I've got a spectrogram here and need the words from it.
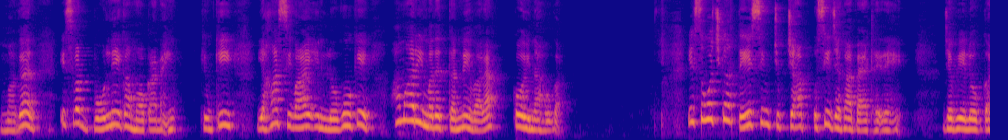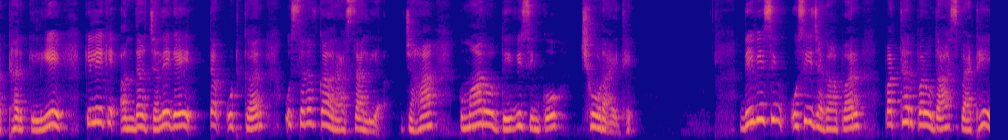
मगर इस वक्त बोलने का मौका नहीं, क्योंकि यहाँ सिवाय इन लोगों के हमारी मदद करने वाला कोई ना होगा। ये सोचकर तेज सिंह चुपचाप उसी जगह बैठे रहे। जब ये लोग गट्ठर के लिए, किले के अंदर चले गए, तब उठकर उस तरफ़ का रास्ता लिया, जहाँ कुमार और देवी सिंह को छोड़ आए थे। देवी सिंह उसी जगह पर पत्थर पर उदास बैठे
